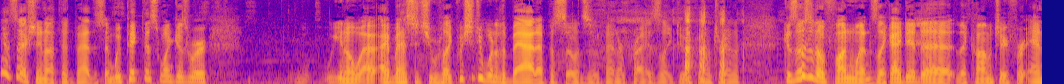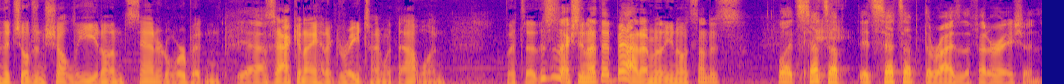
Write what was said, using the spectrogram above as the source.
It's actually not that bad this time. We picked this one because we're, w- you know, I, I messaged you. We're like, we should do one of the bad episodes of Enterprise, like do a commentary on because those are the fun ones. Like I did uh, the commentary for "And the Children Shall Lead" on Standard Orbit, and Yeah. Zach and I had a great time with that one. But uh, this is actually not that bad. I'm, you know, it's not as Well, it sets up it sets up the rise of the Federation.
